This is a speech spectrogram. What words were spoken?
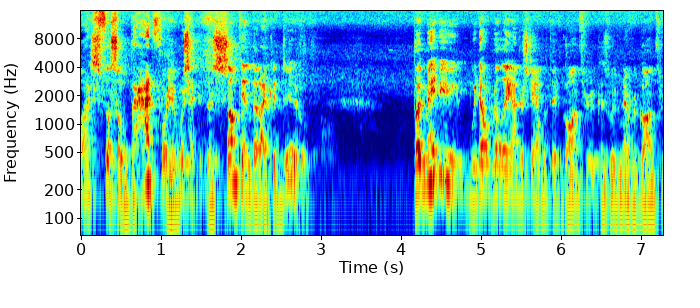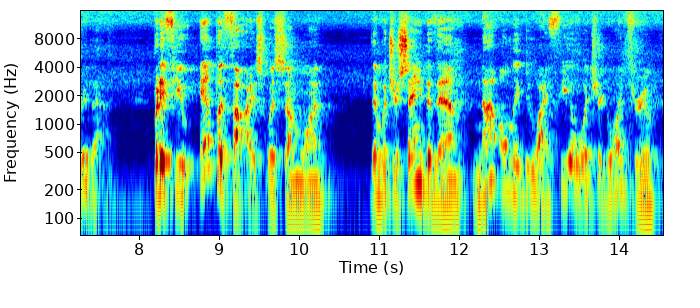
oh, I just feel so bad for you. I wish I could, there's something that I could do. But maybe we don't really understand what they've gone through because we've never gone through that. But if you empathize with someone, then what you're saying to them, not only do I feel what you're going through,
